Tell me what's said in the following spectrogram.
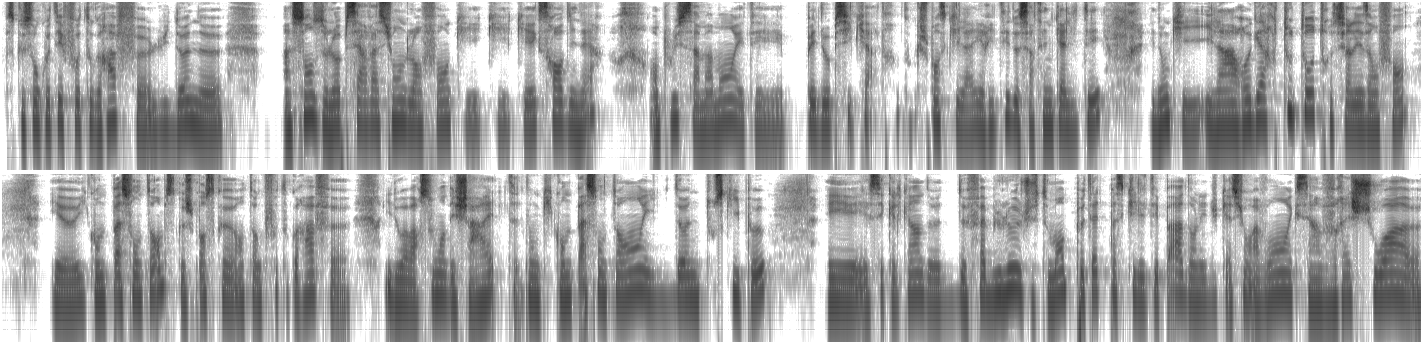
parce que son côté photographe lui donne un sens de l'observation de l'enfant qui, est extraordinaire. En plus, sa maman était pédopsychiatre, donc je pense qu'il a hérité de certaines qualités, et donc il, a un regard tout autre sur les enfants. Et euh, il compte pas son temps parce que je pense qu'en tant que photographe, euh, il doit avoir souvent des charrettes, donc il compte pas son temps, il donne tout ce qu'il peut. Et c'est quelqu'un de, fabuleux justement, peut-être parce qu'il n'était pas dans l'éducation avant et que c'est un vrai choix euh,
